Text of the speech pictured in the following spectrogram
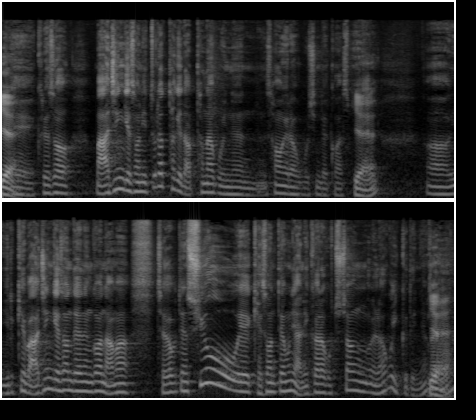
예. 네, 그래서 마진 개선이 뚜렷하게 나타나고 있는 상황이라고 보시면 될 것 같습니다. 예. 어, 이렇게 마진 개선되는 건 아마 제가 볼 때는 수요의 개선 때문이 아닐까라고 추정을 하고 있거든요. 예.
